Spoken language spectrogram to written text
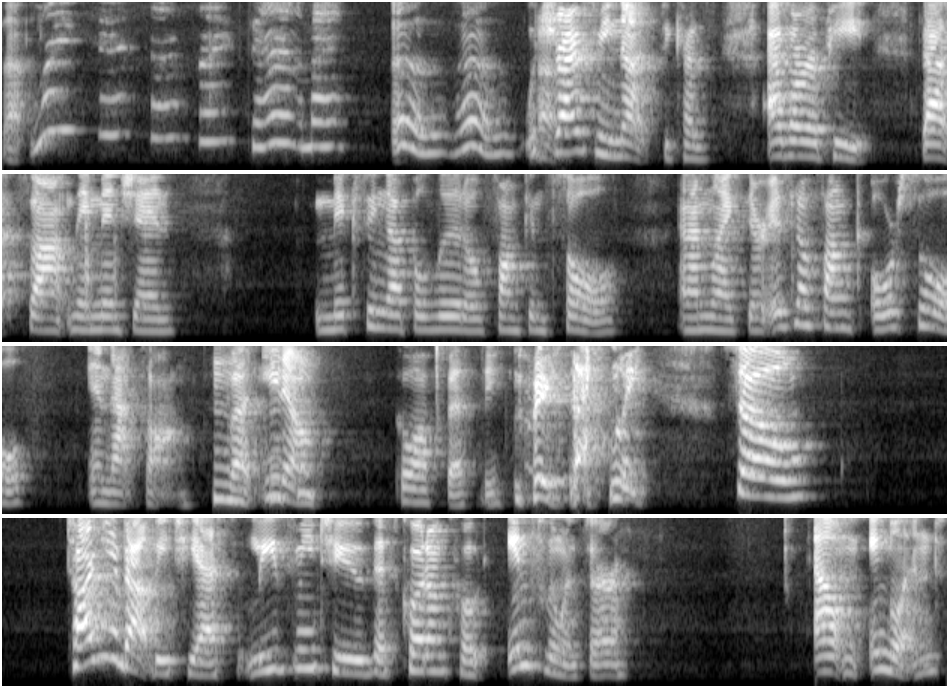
that like dynamite, oh, oh, which Oh. drives me nuts because as I repeat that song, they mention mixing up a little funk and soul, and I'm like, there is no funk or soul in that song, Hmm. but you know. Go off, bestie. exactly. So, talking about BTS leads me to this quote unquote influencer out in England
